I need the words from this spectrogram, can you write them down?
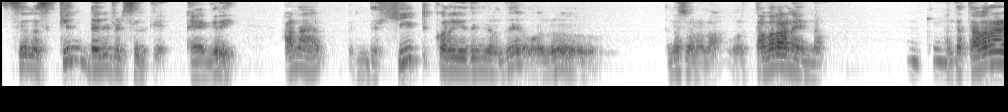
சில ஸ்கின் பெனிஃபிட்ஸ் இருக்கு. ஐ அக்ரி ஆனா இந்த ஹீட் குறையுதுங்கிறது ஒரு என்ன சொல்லலாம் ஒரு தவறான எண்ணம். அந்த தவறான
